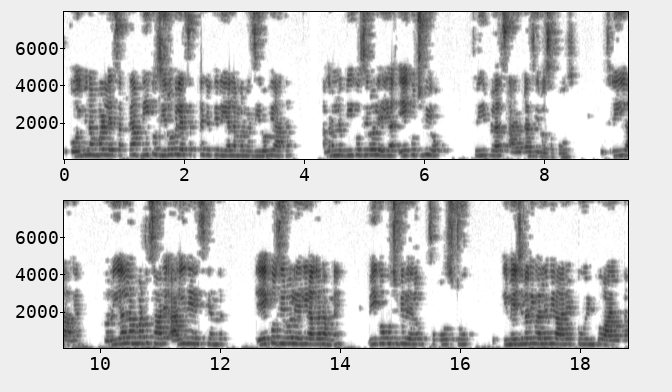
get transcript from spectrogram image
तो कोई भी नंबर ले सकते हैं, आप बी को ज़ीरो भी ले सकते हैं, क्योंकि रियल नंबर में ज़ीरो भी आता है। अगर हमने बी को ज़ीरो ले लिया ए कुछ भी हो three plus iota zero suppose तो थ्री आ गया। तो रियल नंबर तो सारे आ ही रहे हैं इसके अंदर। ए को ज़ीरो ले लिया अगर हमने बी को कुछ भी ले लो सपोज़ टू इमेजिनरी वाले भी आ रहे हैं टू इंटू आयोटा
